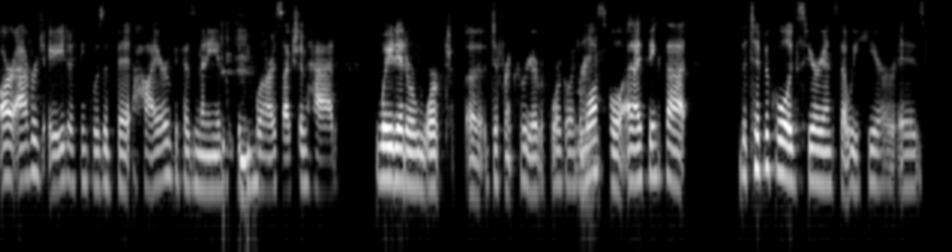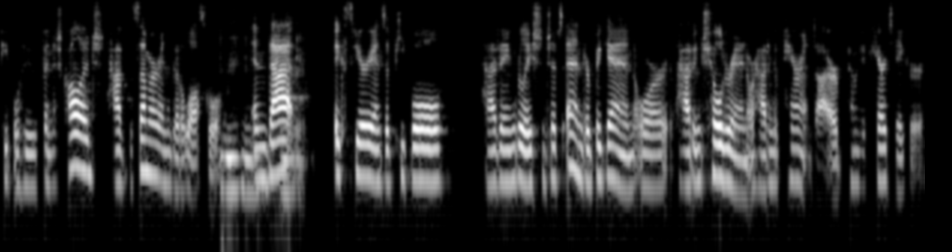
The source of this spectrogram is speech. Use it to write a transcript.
our average age i think was a bit higher because many of mm-hmm. the people in our section had waited or worked a different career before going to right. law school. And I think that the typical experience that we hear is people who finish college, have the summer, and then go to law school. Mm-hmm. And that right. experience of people having relationships end or begin, or having children, or having a parent die, or becoming a caretaker,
